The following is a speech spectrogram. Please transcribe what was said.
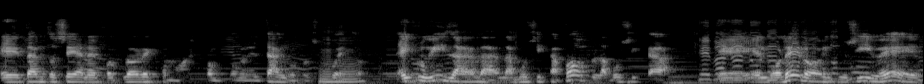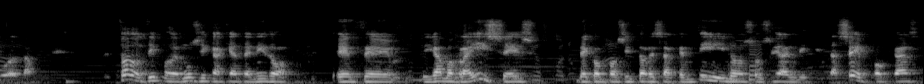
eh, tanto sea en el folclore como, como en el tango, por supuesto e incluida la, música pop, la música, eh, el bolero inclusive, eh, todo tipo de música que ha tenido, este, digamos, raíces de compositores argentinos, o sea, en distintas épocas.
